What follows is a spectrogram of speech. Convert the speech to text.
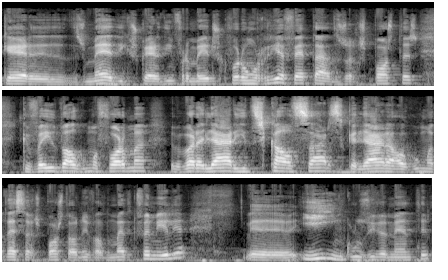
quer dos médicos, quer de enfermeiros, que foram reafetados a respostas que veio de alguma forma baralhar e descalçar, se calhar, alguma dessa resposta ao nível do médico de família eh, e, inclusivamente,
